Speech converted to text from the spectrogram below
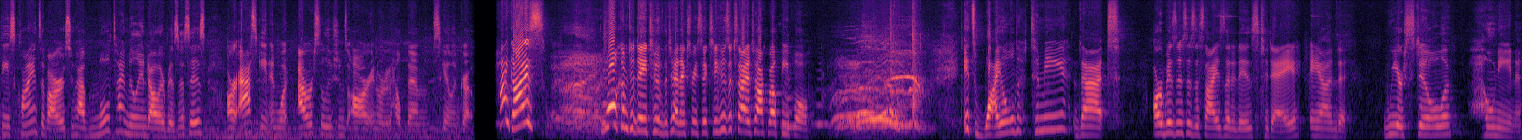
these clients of ours who have multi-million dollar businesses are asking and what our solutions are in order to help them scale and grow. Hi guys! Hi. Welcome to day two of the 10x360. Who's excited to talk about people? It's wild to me that our business is the size that it is today and we are still honing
